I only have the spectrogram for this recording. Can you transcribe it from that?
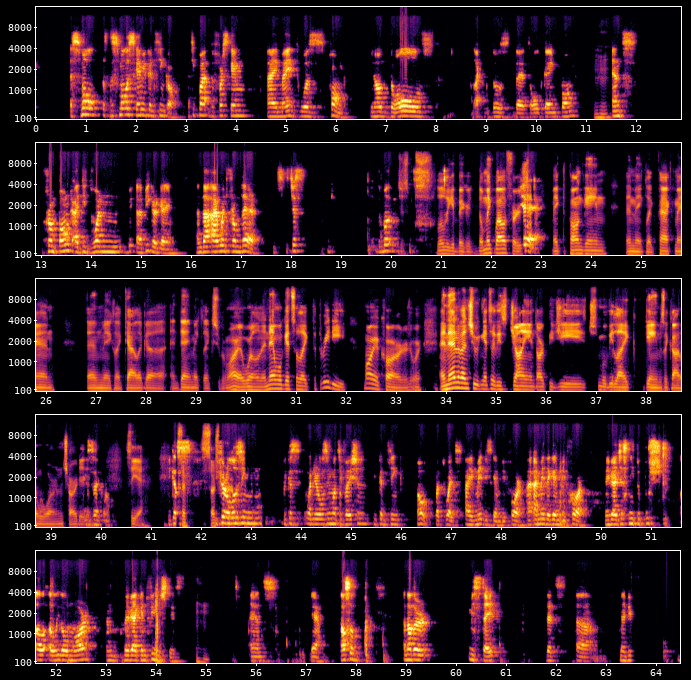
a small, the smallest game you can think of. I think my, the first game I made was Pong. You know, the old, like those that old game Pong. Mm-hmm. And from Pong, I did one a bigger game, and I I went from there. It's just the mo- Just slowly get bigger. Don't make WoW first. yeah. Make the Pong game, then make like Pac-Man, then make like Galaga, and then make like Super Mario World, and then we'll get to like the 3D Mario Kart, or, or and then eventually we can get to these giant RPG movie like games like God of War and Uncharted. Exactly. So yeah, Because so, if you're losing because when you're losing motivation you can think oh but wait i made this game before i, I made the game before maybe i just need to push a, a little more and maybe i can finish this Mhm. And yeah. Also another mistake that um, maybe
